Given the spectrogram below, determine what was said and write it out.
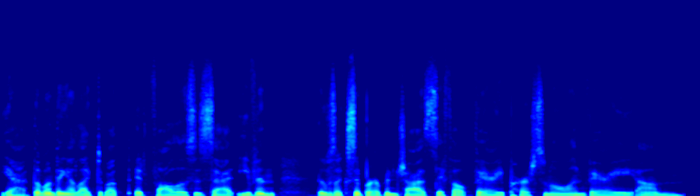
yeah, the one thing I liked about It Follows is that even those like suburban shots. They felt very personal and very um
